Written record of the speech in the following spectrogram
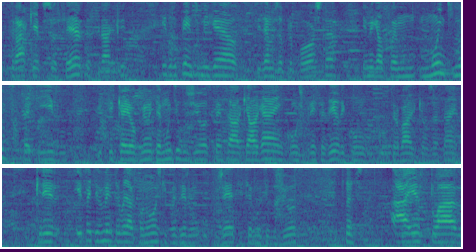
será que é a pessoa certa? Será que. E de repente o Miguel, fizemos a proposta e o Miguel foi mu- muito, muito receptivo e fiquei, obviamente, é muito elogioso pensar que alguém com a experiência dele e com, com o trabalho que ele já tem querer efetivamente trabalhar connosco e fazer o projeto e ser muito elogioso. Portanto, há esse lado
